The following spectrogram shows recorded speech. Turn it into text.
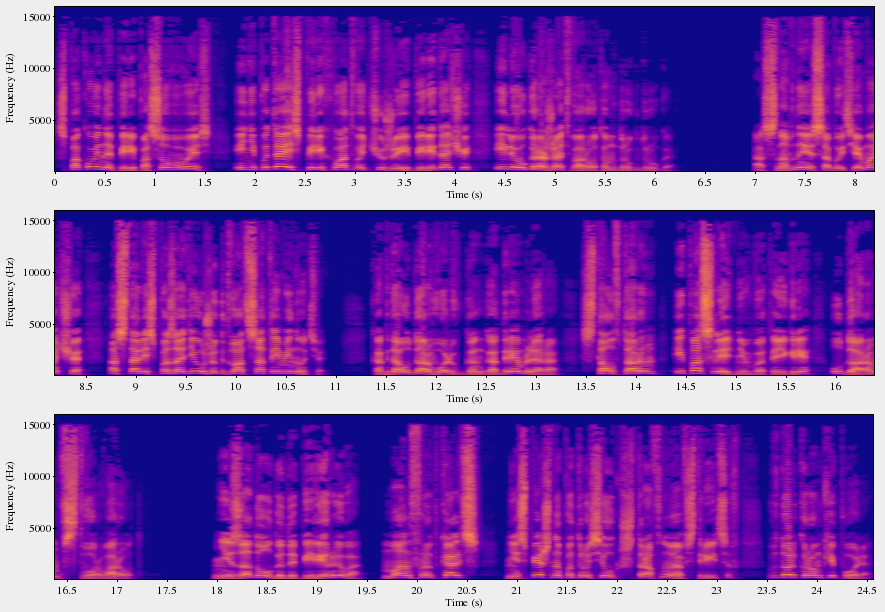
спокойно перепасовываясь и не пытаясь перехватывать чужие передачи или угрожать воротам друг друга. Основные события матча остались позади уже к 20-й минуте, когда удар Вольфганга Дремлера стал вторым и последним в этой игре ударом в створ ворот. Незадолго до перерыва Манфред Кальц неспешно потрусил к штрафной австрийцев вдоль кромки поля,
